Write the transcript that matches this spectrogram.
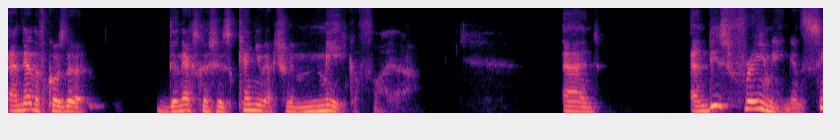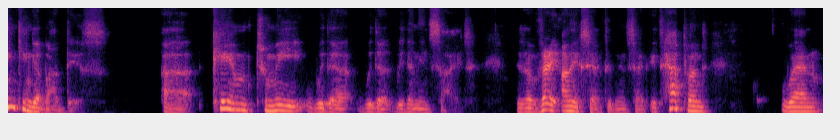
and then of course the the next question is, can you actually make a fire? And and this framing and thinking about this uh, came to me with a with a with an insight. It's a very unexpected insight. It happened when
